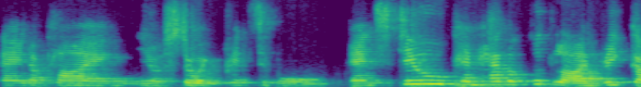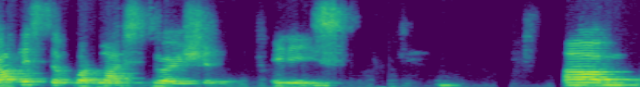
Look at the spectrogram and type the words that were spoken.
and applying, you know, Stoic principle, and still can have a good life regardless of what life situation it is. Um,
